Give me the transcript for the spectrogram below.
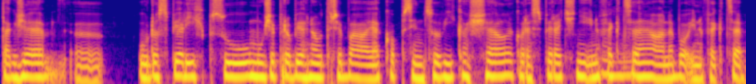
Takže eh, u dospělých psů může proběhnout třeba jako psincový kašel, jako respirační infekce, mm-hmm. anebo infekce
